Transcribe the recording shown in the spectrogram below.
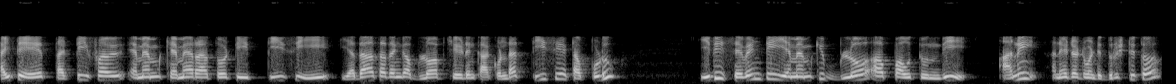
అయితే థర్టీ ఫైవ్ ఎంఎం కెమెరా తోటి తీసి యథాతథంగా బ్లో అప్ చేయడం కాకుండా తీసేటప్పుడు ఇది సెవెంటీ ఎంఎం కి బ్లో అప్ అవుతుంది అని అనేటటువంటి దృష్టితో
